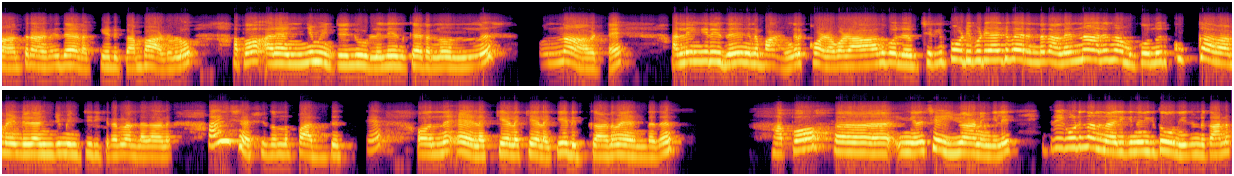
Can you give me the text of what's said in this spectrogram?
മാത്രമാണ് ഇത് ഇളക്കി എടുക്കാൻ പാടുള്ളൂ. അപ്പോൾ ഒരു അഞ്ച് മിനിറ്റിന്റെ ഉള്ളിൽ കിടന്ന് ഒന്ന് ഒന്നാവട്ടെ. അല്ലെങ്കിൽ ഇത് ഇങ്ങനെ ഭയങ്കര കൊഴ കുഴാന്ന് പോലെ ശരിക്കും പൊടി പൊടിയായിട്ട് വരേണ്ടതാണ്. എന്നാലും നമുക്കൊന്ന് ഒരു കുക്ക് ആവാൻ വേണ്ടി ഒരു അഞ്ചു മിനിറ്റ് ഇരിക്കണം നല്ലതാണ്. അതിനുശേഷം ഇതൊന്ന് പതുക്കെ ഒന്ന് ഇളക്കി ഇളക്കി ഇളക്കി എടുക്കുകയാണ് വേണ്ടത്. അപ്പോ ഇങ്ങനെ ചെയ്യുവാണെങ്കിൽ ഇത്രയും കൂടി നന്നായിരിക്കും എനിക്ക് തോന്നിയിട്ടുണ്ട്. കാരണം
